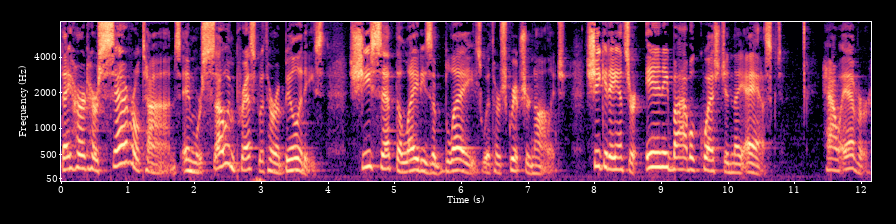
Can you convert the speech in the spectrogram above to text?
They heard her several times and were so impressed with her abilities. She set the ladies ablaze with her scripture knowledge. She could answer any Bible question they asked. However,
